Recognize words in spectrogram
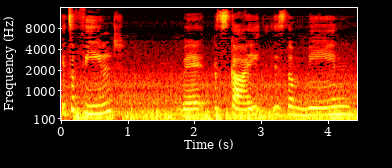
it's a field where the sky is the main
